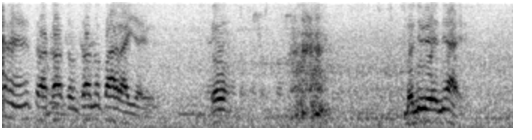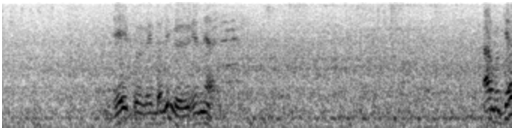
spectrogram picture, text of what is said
હે, તો આખા સંસાર નો પાર આવી જાય. તો બન્યું એ ન્યાય. એ તો બની ગયું, એ ન્યાય. આ મુખ્ય?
